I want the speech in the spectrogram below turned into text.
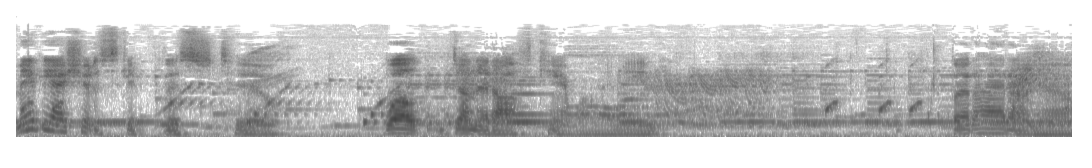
Maybe I should have skipped this too. Well, done it off camera, I mean. But I don't know.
